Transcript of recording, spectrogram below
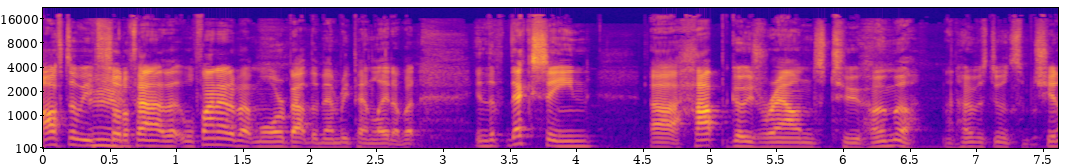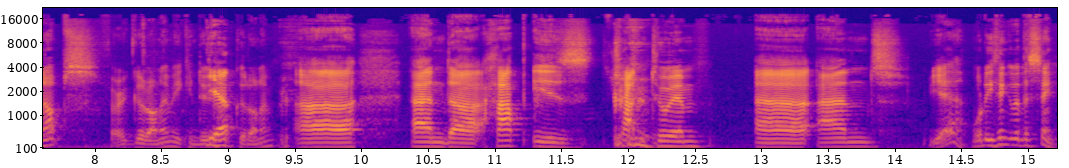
After we've sort of found out that we'll find out about more about the memory pen later, but in the next scene, uh, Hap goes around to Homer, and Homer's doing some chin ups. Very good on him. He can do Yep. Good on him. Uh, and uh, Hap is chatting to him, uh, and yeah, what do you think of this scene?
